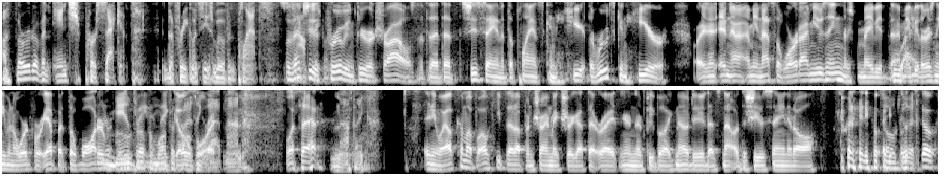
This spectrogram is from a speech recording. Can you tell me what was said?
a third of an inch per second. The frequencies move in plants. so then Sound she was proving through her trials that, that that she's saying that the plants can hear, the roots can hear, and, and I mean that's the word I'm using. There's maybe uh, maybe there isn't even a word for it yet, but the water You're moving and they go anthropomorphizing for that, it. man. What's that? Nothing. Anyway, I'll come up. I'll keep that up and try and make sure I got that right. And there are people like, no, dude, that's not what the, she was saying at all. But anyway, It's all good. let's go.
